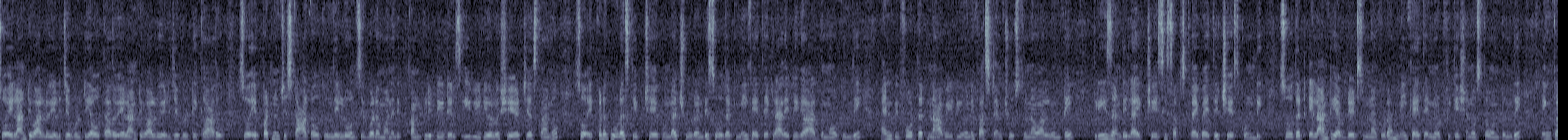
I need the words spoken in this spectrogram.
సో ఎలాంటి వాళ్ళు ఎలిజిబిలిటీ అవుతారు? ఎలాంటి వాళ్ళు ఎలిజిబిలిటీ కారు? సో ఎప్పటి నుంచి స్టార్ట్ అవుతుంది లోన్స్ ఇవ్వడం అనేది కంప్లీట్ డీటెయిల్స్ ఈ వీడియోలో షేర్ చేస్తాను. సో ఎక్కడ కూడా స్కిప్ చేయకుండా చూడండి. సో దట్ మీకైతే క్లారిటీగా అర్థమవుతుంది. అండ్ బిఫోర్ దట్ నా వీడియోని ఫస్ట్ టైం చూస్తున్న వాళ్ళు ఉంటే ప్లీజ్ అండి లైక్ చేసి సబ్స్క్రైబ్ అయితే చేసుకోండి. సో దట్ ఎలాంటి అప్డేట్స్ ఉన్నా కూడా మీకైతే నోటిఫికేషన్ వస్తూ ఉంటుంది. ఇంకా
